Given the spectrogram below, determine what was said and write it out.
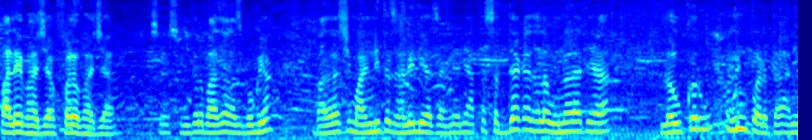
पालेभाज्या फळभाज्या असं सुंदर बाजार आज बघूया. बाजाराची मांडणी तर झालेली आहे चांगली. आणि आता सध्या काय झालं? उन्हाळ्यात या लवकर ऊन पडतं आणि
